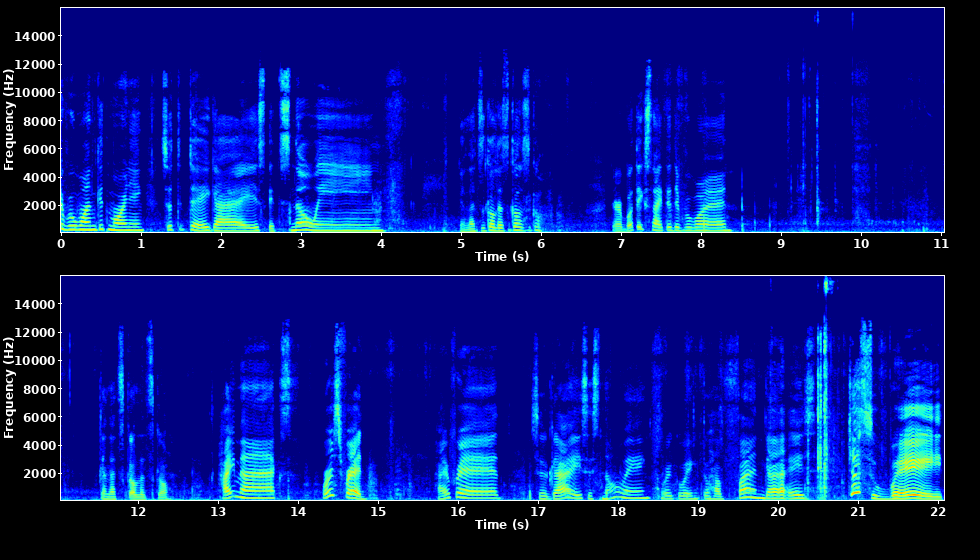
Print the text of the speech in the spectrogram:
everyone, good morning. So today guys, it's snowing. Okay, let's go, let's go, let's go. You're both excited everyone. Okay, let's go, let's go. Hi Max. Where's Fred? Hi Fred. So guys, it's snowing. We're going to have fun guys. Just wait.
